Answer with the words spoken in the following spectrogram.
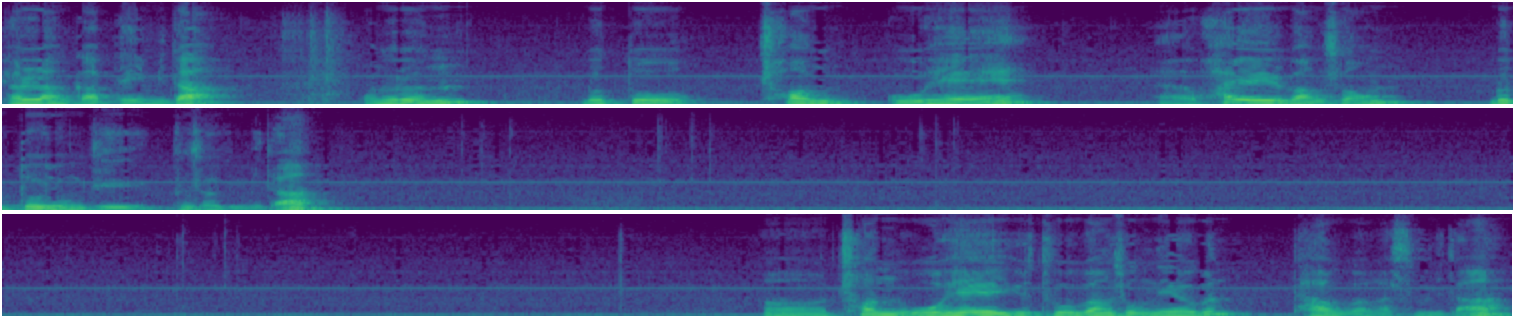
별난카페입니다. 오늘은 로또 1005회 어, 화요일 방송 로또 용지 분석입니다. 어, 1005회 유튜브 방송 내역은 다음과 같습니다.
